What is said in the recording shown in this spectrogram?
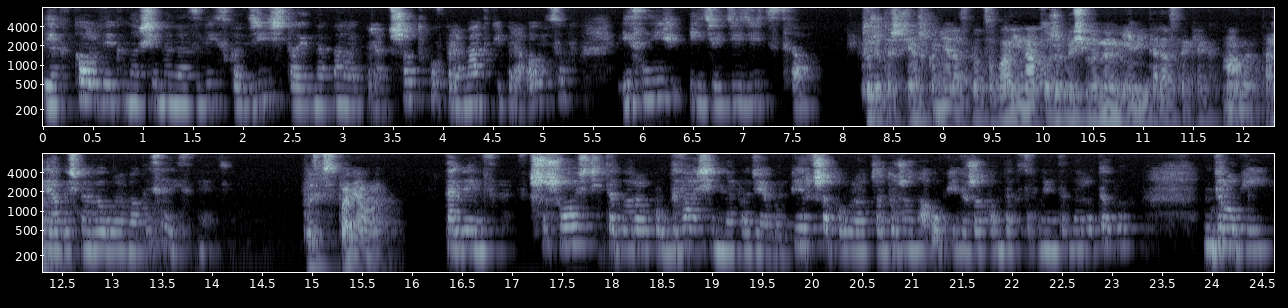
Jakkolwiek nosimy nazwisko dziś, to jednak mamy praprzodków, pramatki, praojców i z nich idzie dziedzictwo. Którzy też ciężko nieraz pracowali na to, żebyśmy my mieli teraz tak, jak mamy, tak? I abyśmy w ogóle mogli zaistnieć. To jest wspaniałe. Tak więc w przyszłości tego roku dwa silne podziały. Pierwsze półrocze dużo nauki, dużo kontaktów międzynarodowych. Drugi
